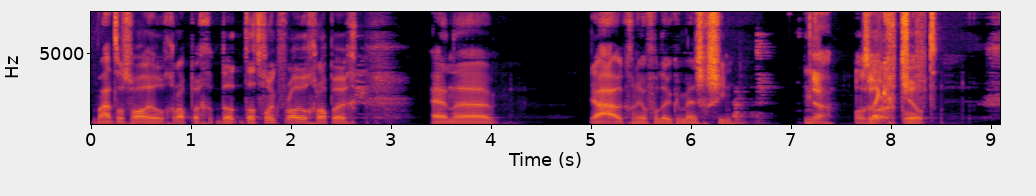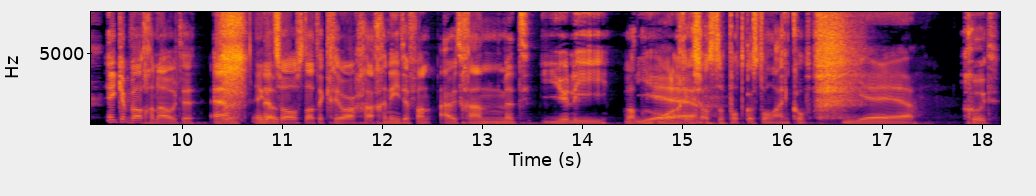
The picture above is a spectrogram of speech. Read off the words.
maar het was wel heel grappig. Dat, dat vond ik vooral heel grappig. En eh, ja, ook gewoon heel veel leuke mensen gezien. Ja, was Lekker gechilled. Ik heb wel genoten. En net ook. zoals dat ik heel erg ga genieten van uitgaan met jullie. Wat Yeah. morgen is als de podcast online komt. Yeah. Goed.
